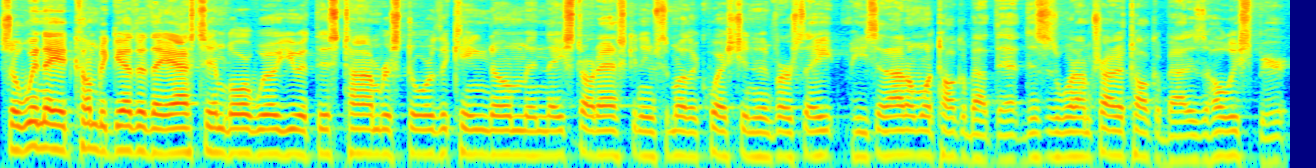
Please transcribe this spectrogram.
So when they had come together, they asked him, Lord, will you at this time restore the kingdom? And they start asking him some other questions. In verse 8, he said, I don't want to talk about that. This is what I'm trying to talk about is the Holy Spirit.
